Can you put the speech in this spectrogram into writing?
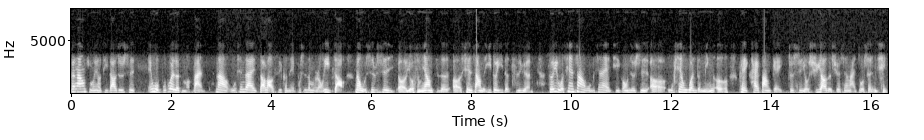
刚刚主任有提到，就是诶，我不会了怎么办？那我现在找老师可能也不是那么容易找。那我是不是呃有什么样子的呃线上的一对一的资源？所以我线上我们现在也提供就是呃无限问的名额，可以开放给就是有需要的学生来做申请。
